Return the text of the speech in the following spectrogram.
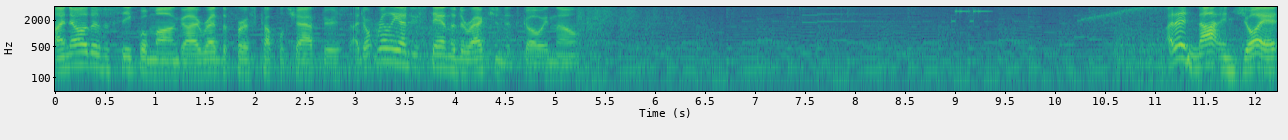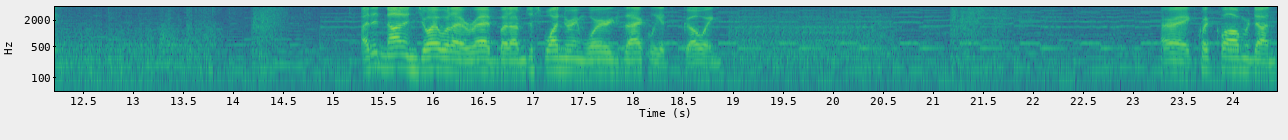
I know there's a sequel manga. I read the first couple chapters. I don't really understand the direction it's going, though. I did not enjoy it. I did not enjoy what I read, but I'm just wondering where exactly it's going. Alright, quick claw and we're done.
